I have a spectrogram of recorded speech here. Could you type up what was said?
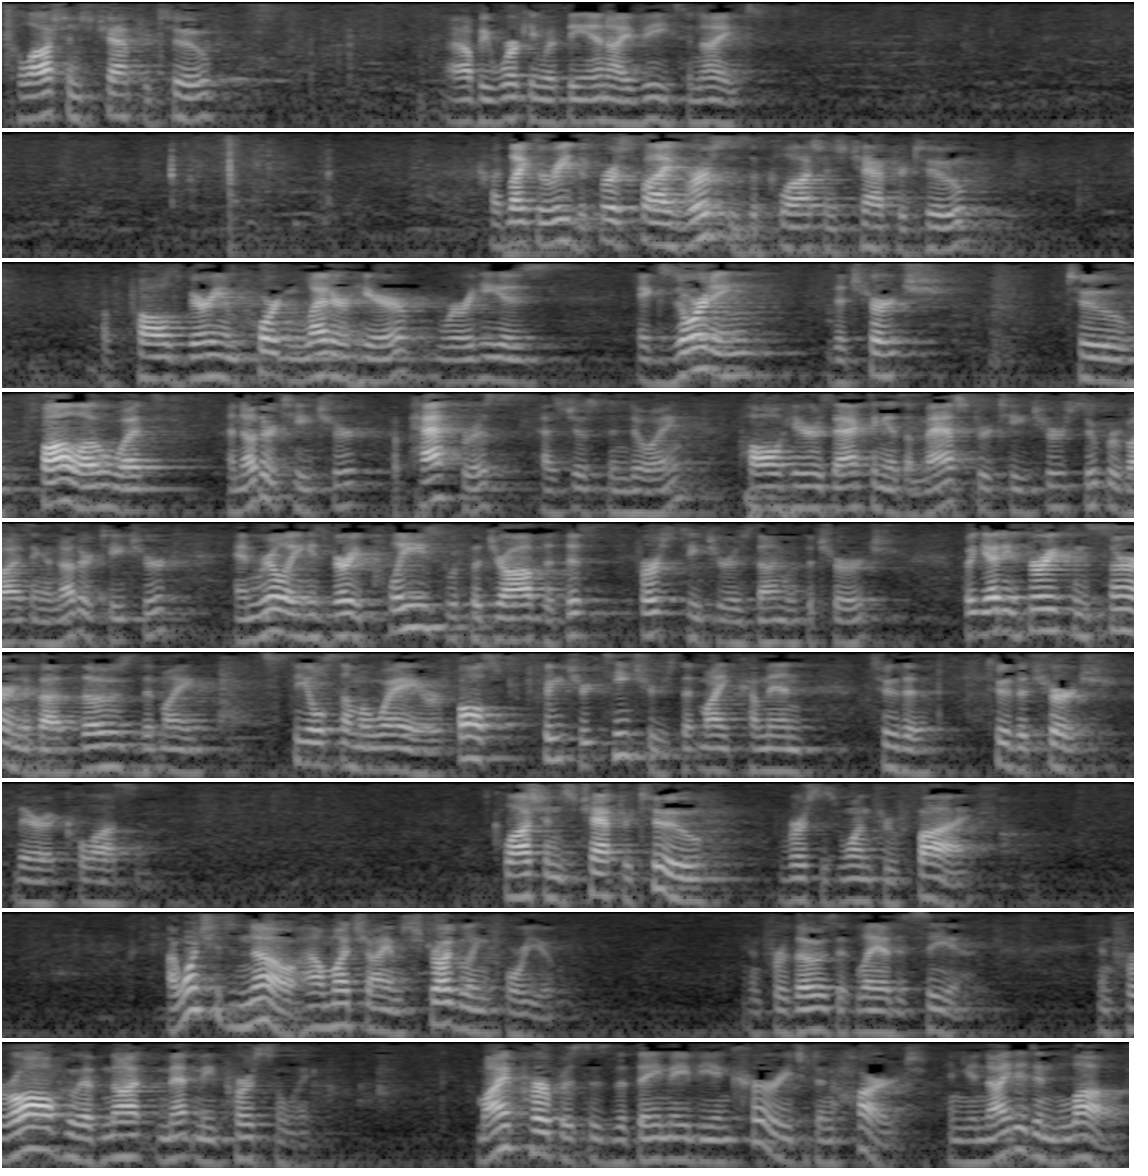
Colossians chapter 2. I'll be working with the NIV tonight. I'd like to read the first five verses of Colossians chapter 2 of Paul's very important letter here, where he is exhorting the church to follow what another teacher, Epaphras, has just been doing. Paul here is acting as a master teacher, supervising another teacher, and really he's very pleased with the job that this first teacher has done with the church. But yet he's very concerned about those that might steal some away or false teachers that might come in to the, to the church there at Colossae. Colossians chapter 2, verses 1 through 5. I want you to know how much I am struggling for you and for those at Laodicea and for all who have not met me personally. My purpose is that they may be encouraged in heart and united in love,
